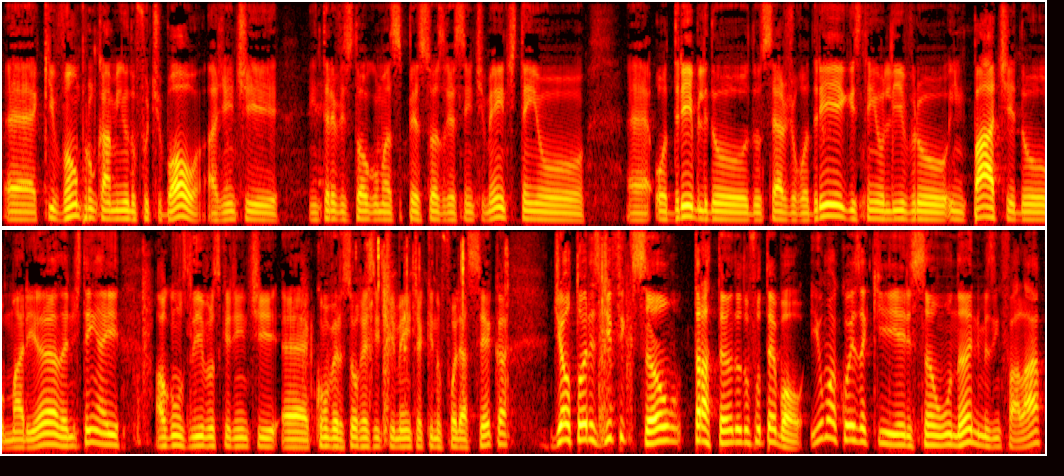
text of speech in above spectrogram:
é, que vão para um caminho do futebol, a gente entrevistou algumas pessoas recentemente, tem o, é, o Drible do, do Sérgio Rodrigues, tem o livro Empate do Mariana, a gente tem aí alguns livros que a gente é, conversou recentemente aqui no Folha Seca, de autores de ficção tratando do futebol. E uma coisa que eles são unânimes em falar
